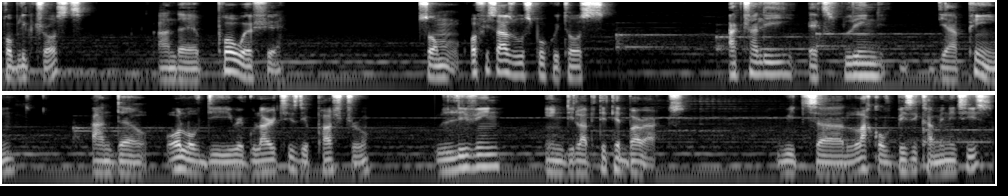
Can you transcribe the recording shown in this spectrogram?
public trust, and uh, poor welfare. Some officers who spoke with us actually explained their pain and uh, all of the irregularities they passed through living in dilapidated barracks with uh, lack of basic amenities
